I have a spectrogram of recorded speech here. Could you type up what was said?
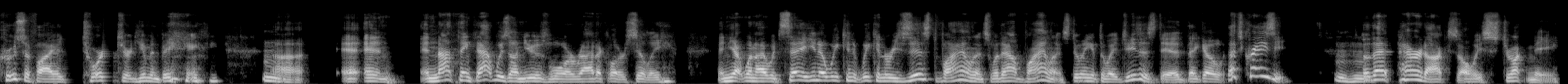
crucified tortured human being. Mm. uh, and and not think that was unusual or radical or silly and yet when I would say, you know, we can we can resist violence without violence, doing it the way Jesus did, they go, that's crazy. Mm-hmm. So that paradox always struck me.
